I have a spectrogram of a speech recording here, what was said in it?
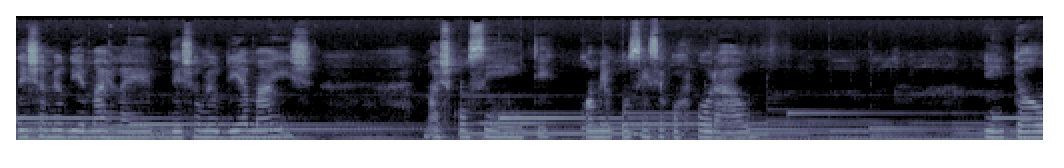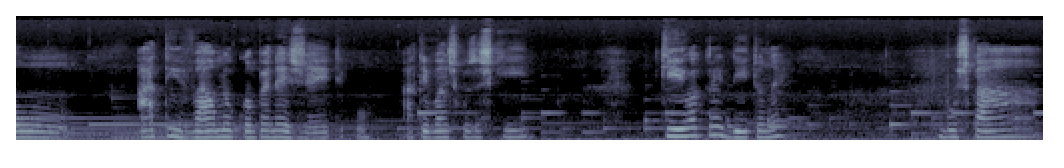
deixa meu dia mais leve, deixa o meu dia mais, mais consciente, com a minha consciência corporal. Então, ativar o meu campo energético, ativar as coisas que, que eu acredito, né? Buscar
